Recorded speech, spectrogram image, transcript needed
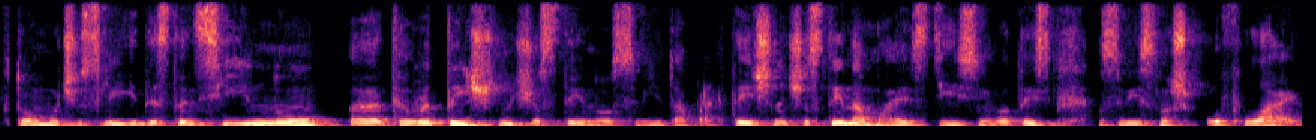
в тому числі і дистанційну е, теоретичну частину освіти, а практична частина має здійснюватись, звісно ж, офлайн.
